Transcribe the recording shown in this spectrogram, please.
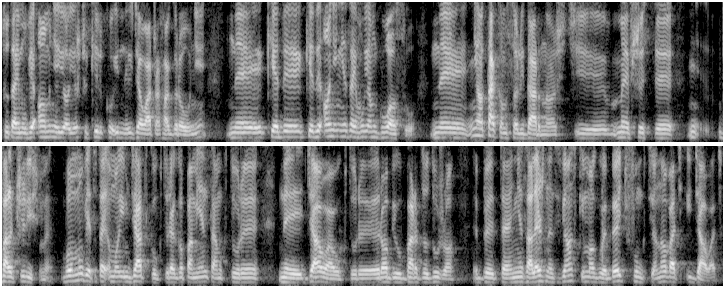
Tutaj mówię o mnie i o jeszcze kilku innych działaczach agrounii Y, kiedy, kiedy oni nie zajmują głosu. Y, nie o taką solidarność y, my wszyscy walczyliśmy, bo mówię tutaj o moim dziadku, którego pamiętam, który działał, który robił bardzo dużo, by te niezależne związki mogły być, funkcjonować i działać.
